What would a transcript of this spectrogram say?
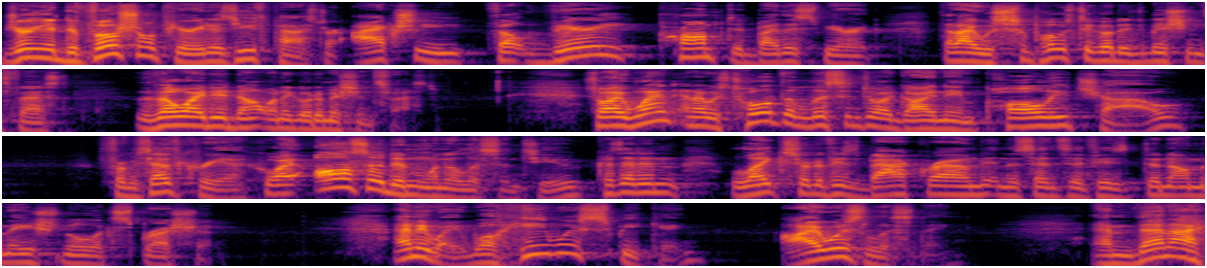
During a devotional period as youth pastor, I actually felt very prompted by the Spirit that I was supposed to go to Missions Fest, though I did not want to go to Missions Fest. So I went and I was told to listen to a guy named Paulie Chow from South Korea, who I also didn't want to listen to because I didn't like sort of his background in the sense of his denominational expression. Anyway, while he was speaking, I was listening, and then I,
